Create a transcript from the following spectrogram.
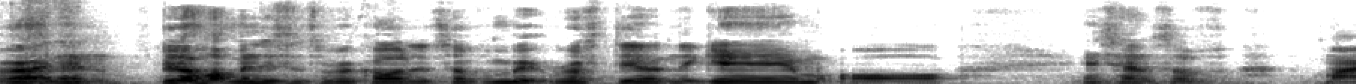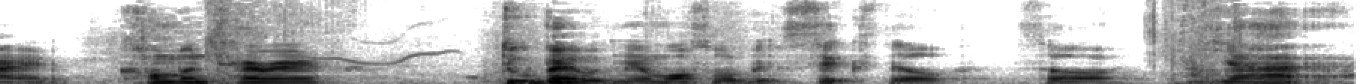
Alright then, it's been a hot minute since I recorded, so if I'm a bit rusty on the game or in terms of my commentary, do bear with me, I'm also a bit sick still, so yeah.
